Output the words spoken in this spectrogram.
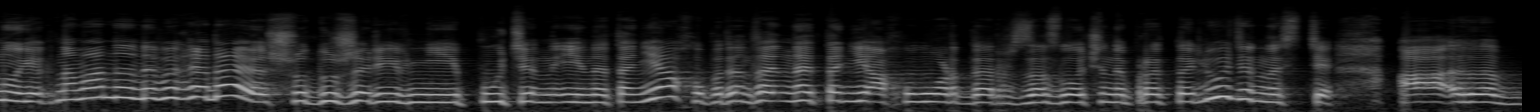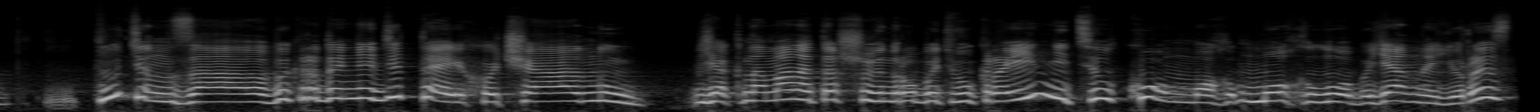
Ну як на мене, не виглядає, що дуже рівні Путін і Нетаньяху. Бо Нета- Нетаньяху ордер за злочини проти людяності, а е, Путін за викрадення дітей. Хоча, ну. Як на мене, те, що він робить в Україні, цілком могло би. Я не юрист,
